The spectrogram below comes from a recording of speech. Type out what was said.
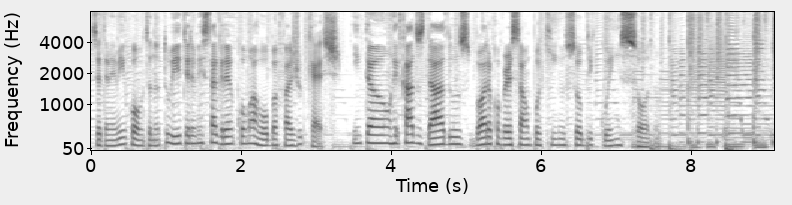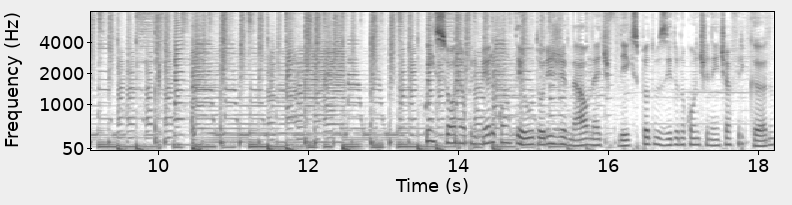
Você também me encontra no Twitter e no Instagram como arroba FajoCast. Então, recados dados, bora conversar um pouquinho sobre Queen Sono. Queen Sono é o primeiro conteúdo original Netflix produzido no continente africano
